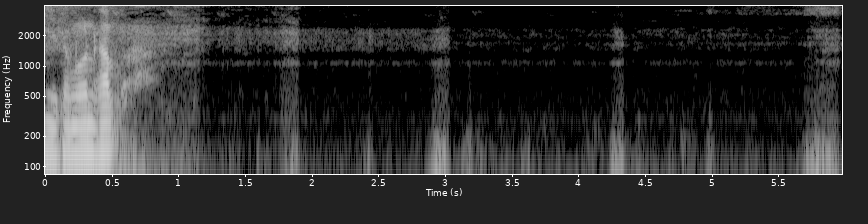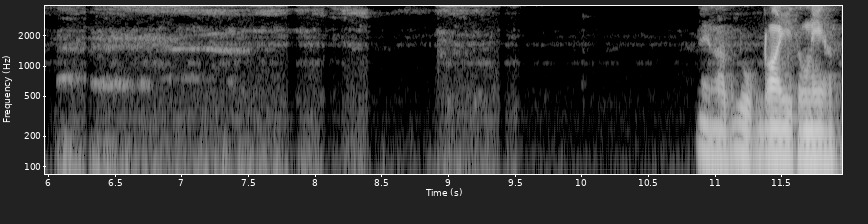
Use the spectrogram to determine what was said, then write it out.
อยู่ตรงนู้นครับ นี่ครับลูกน้อยอยู่ตรงนี้ครับ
